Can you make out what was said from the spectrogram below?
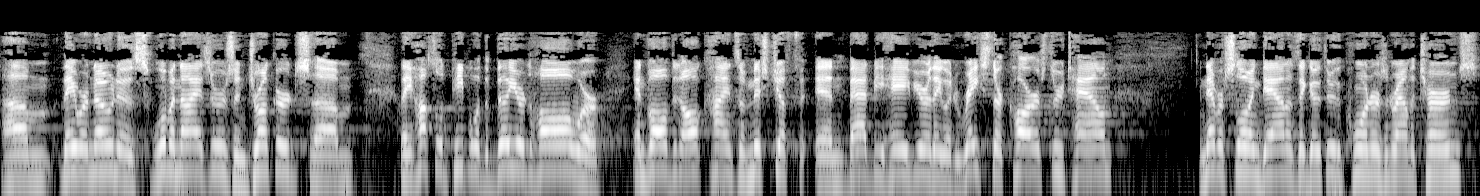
Um, they were known as womanizers and drunkards. Um, they hustled people at the billiard hall, were involved in all kinds of mischief and bad behavior. They would race their cars through town, never slowing down as they go through the corners and around the turns.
